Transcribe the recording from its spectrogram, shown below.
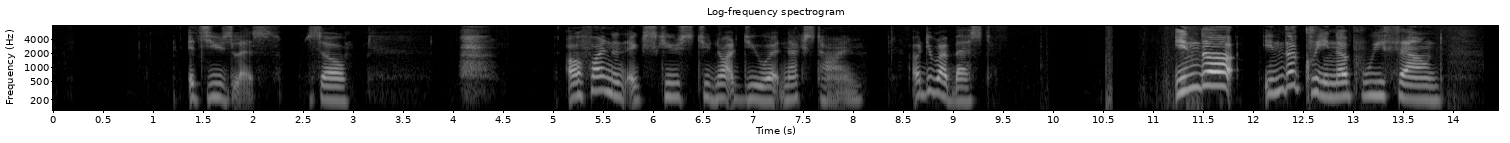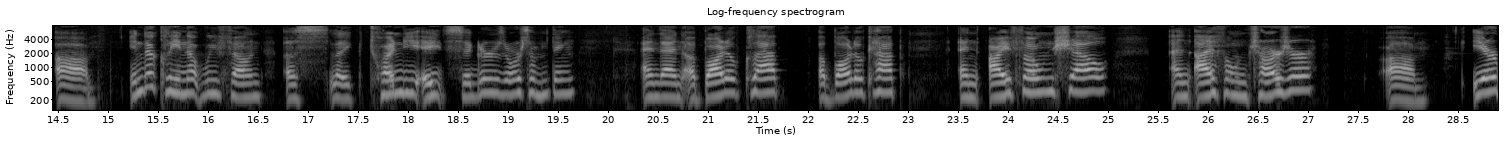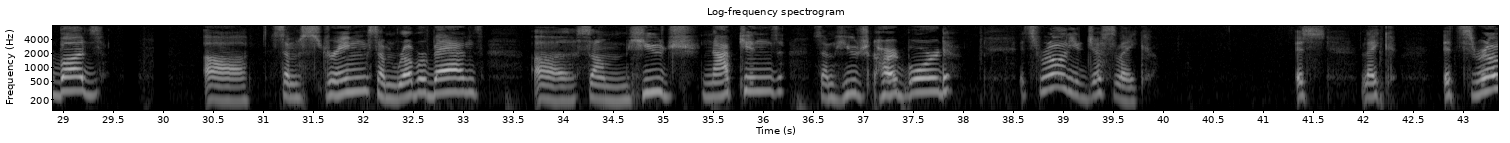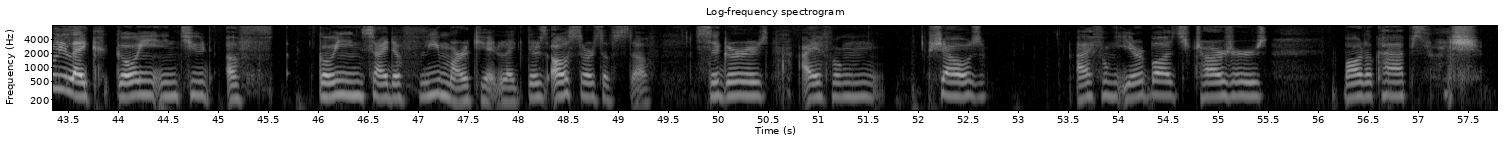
it's useless. So, I'll find an excuse to not do it next time. I'll do my best. In the in the cleanup, we found, uh, in the cleanup we found a like twenty eight cigars or something, and then a bottle cap, a bottle cap, an iPhone shell, an iPhone charger, um, earbuds, uh, some string, some rubber bands, uh, some huge napkins, some huge cardboard. It's really just like it's like it's really like going into a f- going inside a flea market. Like there's all sorts of stuff: cigars, iPhone shells, iPhone earbuds, chargers, bottle caps.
